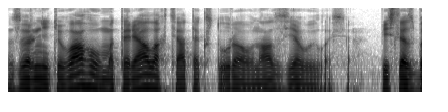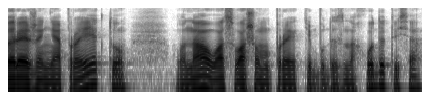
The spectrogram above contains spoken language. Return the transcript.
Зверніть увагу, в матеріалах ця текстура у нас з'явилася. Після збереження проєкту вона у вас в вашому проєкті буде знаходитися,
